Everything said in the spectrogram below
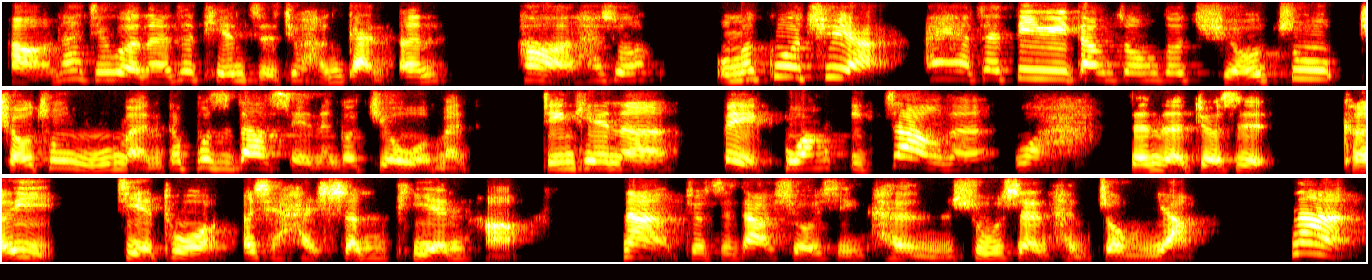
好，那结果呢？这天子就很感恩。哈，他说：“我们过去啊，哎呀，在地狱当中都求出求出无门，都不知道谁能够救我们。今天呢，被光一照呢，哇，真的就是可以解脱，而且还升天。哈，那就知道修行很殊胜，很重要。那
